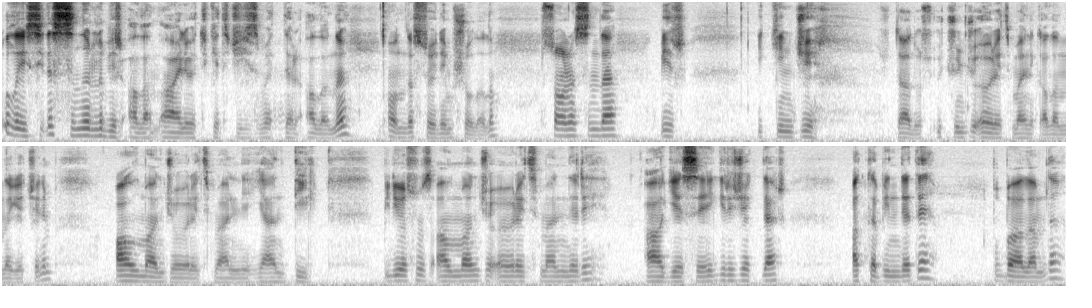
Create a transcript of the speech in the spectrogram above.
Dolayısıyla sınırlı bir alan aile ve tüketici hizmetleri alanı. Onu da söylemiş olalım. Sonrasında bir ikinci daha doğrusu üçüncü öğretmenlik alanına geçelim. Almanca öğretmenliği yani dil. Biliyorsunuz Almanca öğretmenleri AGS'ye girecekler. Akabinde de bu bağlamda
